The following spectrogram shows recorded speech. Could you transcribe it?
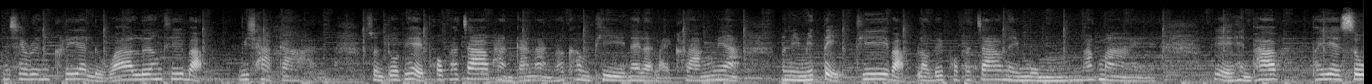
ไม่ใช่เรื่องเครียดหรือว่าเรื่องที่แบบวิชาการ ส่วนตัวพี่เอ๋พบพระเจ้าผ่านการอ่านพระคัมภีร์ในหลาย ๆ ครั้งเนี่ยมันมีมิติที่แบบเราได้พบพระเจ้าในมุมมากมายพี่เอ๋เห็นภาพพระเยซู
